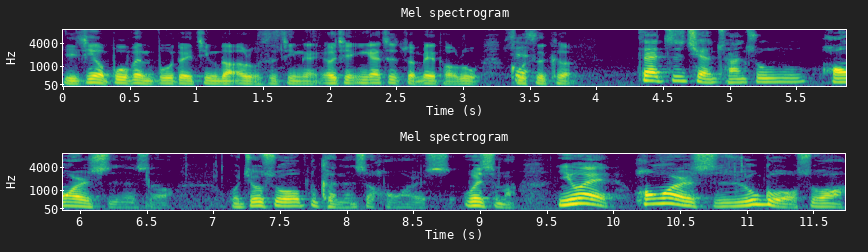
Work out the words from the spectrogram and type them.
已经有部分部队进入到俄罗斯境内，而且应该是准备投入库斯克。在之前传出轰二十的时候，我就说不可能是轰二十，为什么？因为轰二十如果说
